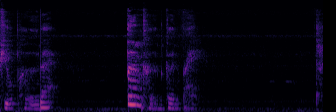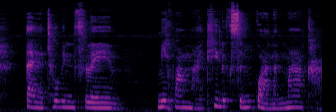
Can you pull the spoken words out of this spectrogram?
ผิวเผินและตื้นเขินเกินไป แต่ทวินเฟลมมีความหมายที่ลึกซึ้งกว่านั้นมากค่ะ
